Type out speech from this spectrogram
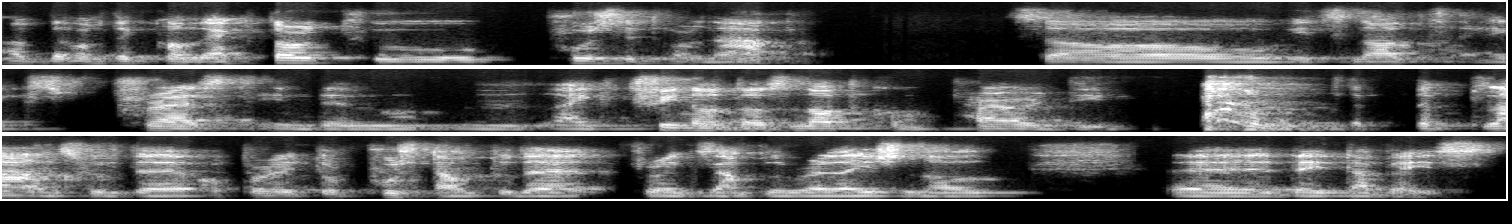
of, the, of the connector to push it or not. So it's not expressed in the like Trino does not compare the, the, the plans with the operator push down to the, for example, relational uh, database.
